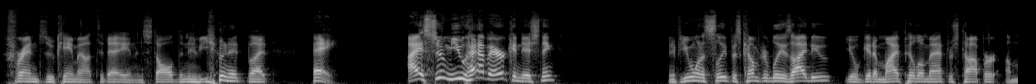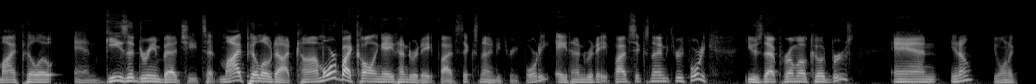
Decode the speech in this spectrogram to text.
friends who came out today and installed the new unit. But hey, I assume you have air conditioning. And if you want to sleep as comfortably as I do, you'll get a My Pillow mattress topper, a My Pillow, and Giza Dream bed sheets at mypillow.com or by calling 800-856-9340, 800-856-9340. Use that promo code Bruce. And, you know, if you want to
